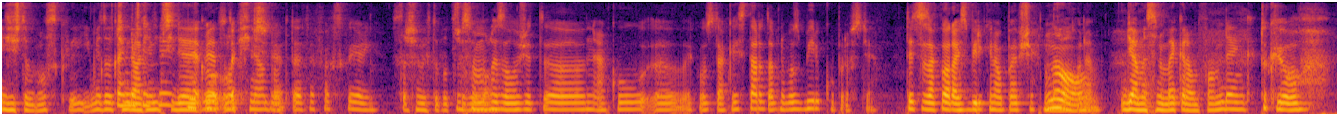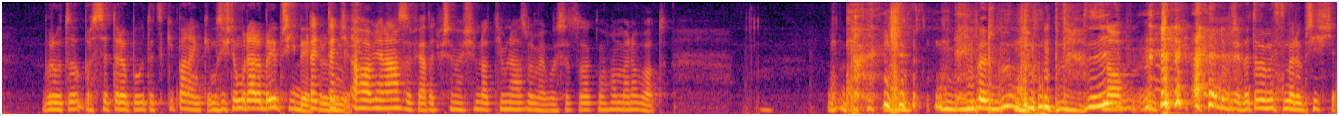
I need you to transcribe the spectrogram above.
Ježíš, to bylo skvělý. Mě to čím dál tím přijde mě, jako mě to lepší nápad. To je, to je fakt skvělý. Strašně bych to potřeboval. Že jsme mohli založit uh, nějakou, uh, jako nějaký startup nebo sbírku prostě. Teď se zakladají sbírky na úplně všechno. No, mimochodem. děláme si nové crowdfunding. Tak jo. Budou to prostě terapeutické panenky. Musíš tomu dát dobrý příběh. Teď, teď a hlavně název. Já teď přemýšlím nad tím názvem, jak by se to tak mohlo jmenovat. No. Dobře, to vymyslíme do příště.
